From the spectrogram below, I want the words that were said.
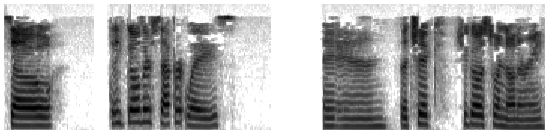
so they go their separate ways. And the chick, she goes to a nunnery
